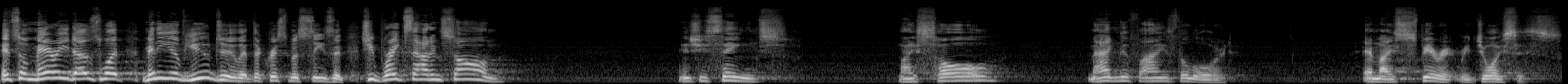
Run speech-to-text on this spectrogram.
And so Mary does what many of you do at the Christmas season. She breaks out in song. And she sings, My soul magnifies the Lord, and my spirit rejoices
